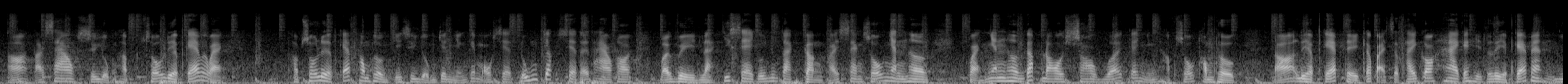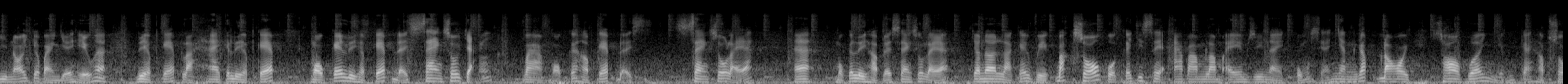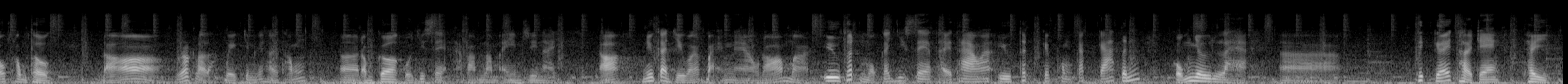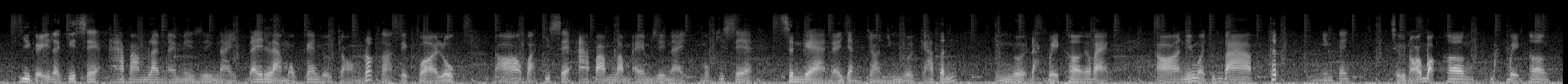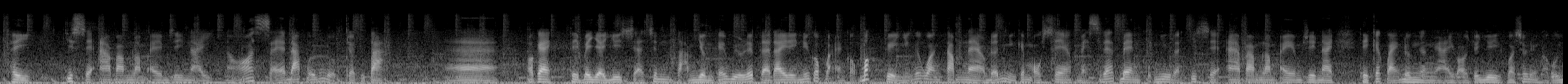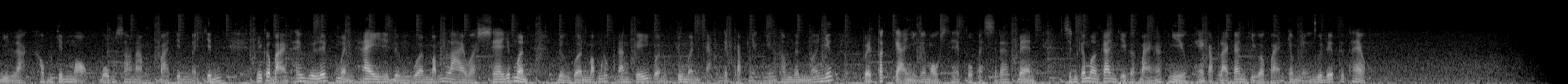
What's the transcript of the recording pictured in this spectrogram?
Đó tại sao sử dụng hộp số ly hợp kép các bạn? Hộp số liên hợp kép thông thường chỉ sử dụng trên những cái mẫu xe đúng chất xe thể thao thôi. Bởi vì là chiếc xe của chúng ta cần phải sang số nhanh hơn, và nhanh hơn gấp đôi so với cái những hộp số thông thường. Đó liên hợp kép thì các bạn sẽ thấy có hai cái liên hợp kép ha. Di nói cho bạn dễ hiểu ha. Liên hợp kép là hai cái liên hợp kép. Một cái liên hợp kép để sang số chẵn và một cái hộp kép để sang số lẻ ha. Một cái ly hợp để sang số lẻ. Cho nên là cái việc bắt số của cái chiếc xe A35 AMG này cũng sẽ nhanh gấp đôi so với những cái hộp số thông thường đó rất là đặc biệt trên cái hệ thống uh, động cơ của chiếc xe A35 AMG này. Đó nếu các anh chị và các bạn nào đó mà yêu thích một cái chiếc xe thể thao á, yêu thích cái phong cách cá tính cũng như là uh, thiết kế thời trang thì Di nghĩ là chiếc xe A35 AMG này đây là một cái lựa chọn rất là tuyệt vời luôn. Đó và chiếc xe A35 AMG này một chiếc xe sinh ra để dành cho những người cá tính những người đặc biệt hơn các bạn. Đó nếu mà chúng ta thích những cái sự nổi bật hơn, đặc biệt hơn, thì chiếc xe A35 AMG này nó sẽ đáp ứng được cho chúng ta à ok, thì bây giờ Duy sẽ xin tạm dừng cái video clip tại đây đi. Nếu các bạn có bất kỳ những cái quan tâm nào đến những cái mẫu xe Mercedes-Benz cũng như là chiếc xe A35 AMG này, thì các bạn đừng ngần ngại gọi cho Duy qua số điện thoại của Duy là 091 465 3979 nếu các bạn thấy video clip của mình hay thì đừng quên bấm like và share giúp mình. Đừng quên bấm nút đăng ký và nút chuông bên cạnh để cập nhật những thông tin mới nhất về tất cả những cái mẫu xe của Mercedes-Benz. Xin cảm ơn các anh chị, các bạn rất nhiều. Hẹn gặp lại các anh chị các bạn trong những video tiếp theo.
